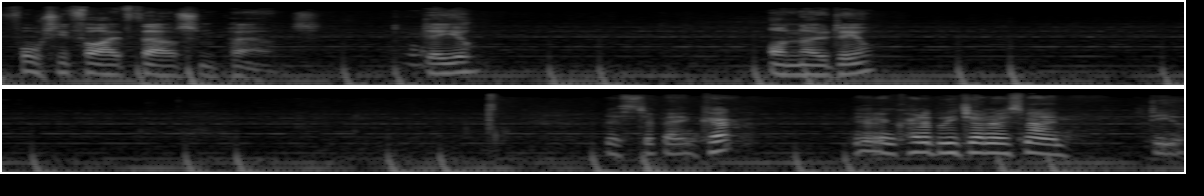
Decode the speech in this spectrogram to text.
Forty-five thousand pounds. Deal? Or no deal? Mr. Banker, you're an incredibly generous man. Deal.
